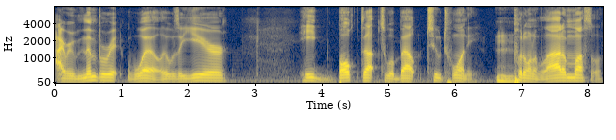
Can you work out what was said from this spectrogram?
I remember it well. It was a year he bulked up to about 220, Mm, put on a lot of muscle,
